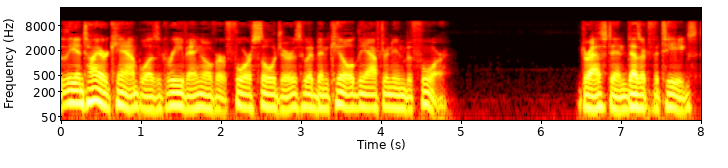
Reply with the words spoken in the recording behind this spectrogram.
The entire camp was grieving over four soldiers who had been killed the afternoon before. Dressed in desert fatigues,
